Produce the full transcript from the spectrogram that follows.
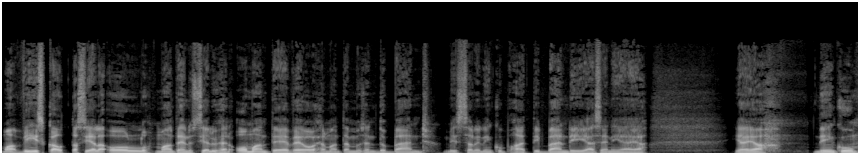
mä oon viisi kautta siellä ollut. Mä oon tehnyt siellä yhden oman TV-ohjelman, tämmöisen The Band, missä oli niin kuin, haettiin bändin jäseniä ja, ja, ja niin kuin,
